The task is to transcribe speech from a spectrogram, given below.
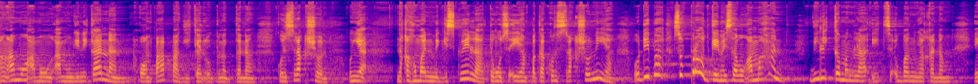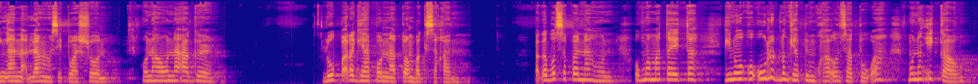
ang among among among ginikanan ako ang papa gikan og nagkanang construction unya nakahuman mig eskwela tungod sa iyang pagka-construction niya. O di ba? So proud kay mi sa mong amahan. Dili ka manglait sa uban nga kanang ingana lang nga sitwasyon. Una-una ager. Lupa ra gyapon nato ang bagsakan. Pag-abot sa panahon, ug mamatay ta, Ginoo ko ulod man gyapon mukhaon sa tuwa. Munang ikaw,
